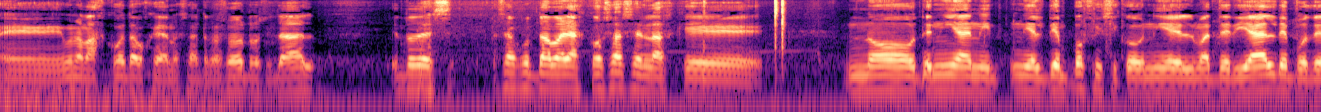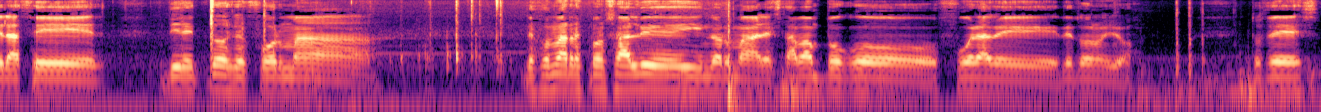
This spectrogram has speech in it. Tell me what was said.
eh, una mascota, porque ya no está entre nosotros y tal. Entonces se han juntado varias cosas en las que no tenía ni, el tiempo físico ni el material de poder hacer directos de forma de forma responsable y normal. Estaba un poco fuera de, de tono yo. Entonces,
